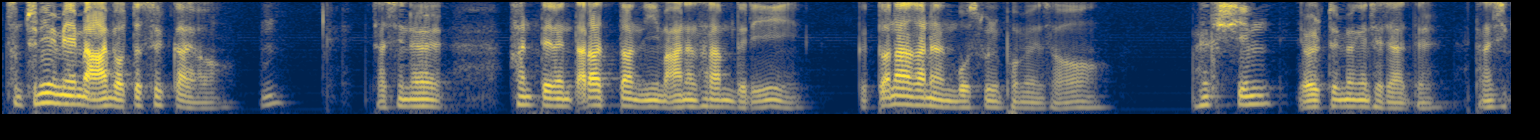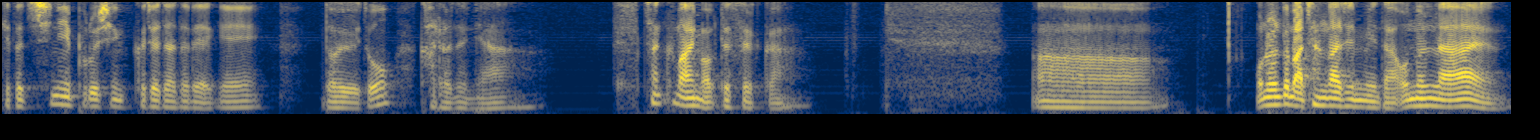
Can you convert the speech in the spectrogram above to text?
참 주님의 마음이 어떻을까요? 음? 자신을 한때는 따랐던 이 많은 사람들이 그 떠나가는 모습을 보면서 핵심 12명의 제자들, 당신께서 친히 부르신 그 제자들에게 너희도 가려느냐. 참 그 마음이 어땠을까? 어, 오늘도 마찬가지입니다. 오늘날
